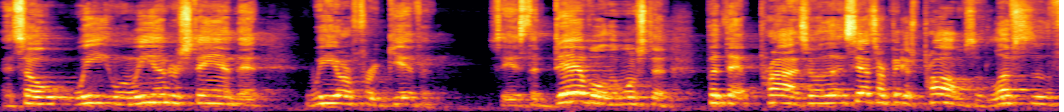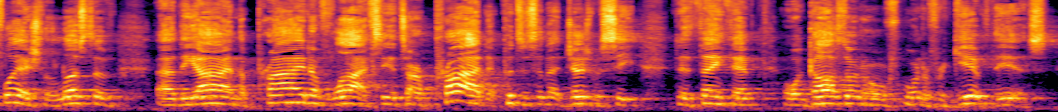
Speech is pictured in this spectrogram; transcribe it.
And so we when we understand that we are forgiven, See, it's the devil that wants to put that pride. So that's, that's our biggest problem. So the lust of the flesh, the lust of uh, the eye, and the pride of life. See, it's our pride that puts us in that judgment seat to think that, well, God's not going to forgive this.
